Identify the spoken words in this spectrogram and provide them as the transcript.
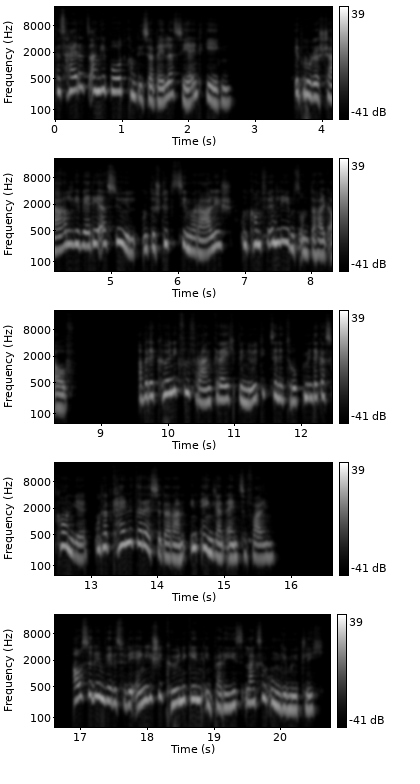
Das Heiratsangebot kommt Isabella sehr entgegen. Ihr Bruder Charles gewährt ihr Asyl, unterstützt sie moralisch und kommt für ihren Lebensunterhalt auf. Aber der König von Frankreich benötigt seine Truppen in der Gascogne und hat kein Interesse daran, in England einzufallen. Außerdem wird es für die englische Königin in Paris langsam ungemütlich.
